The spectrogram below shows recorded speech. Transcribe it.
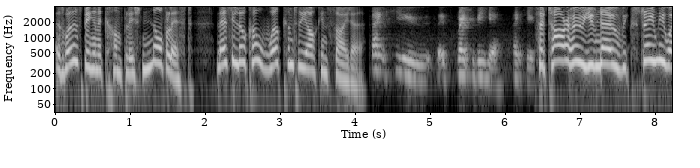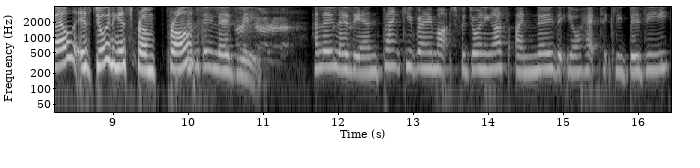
as well as being an accomplished novelist. Lesley Lokko, welcome to the ARC Insider. Thank you. It's, it's great to be here. Thank you. So, Tara, who you know extremely well, is joining us from France. Hello, Lesley. Hello, Lesley, and thank you very much for joining us. I know that you're hectically busy,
